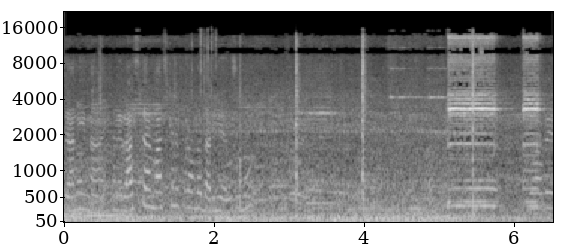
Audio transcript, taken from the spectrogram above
জানি না এখানে রাস্তার মাঝখানে পুরো আমরা দাঁড়িয়ে আছি না হবে?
